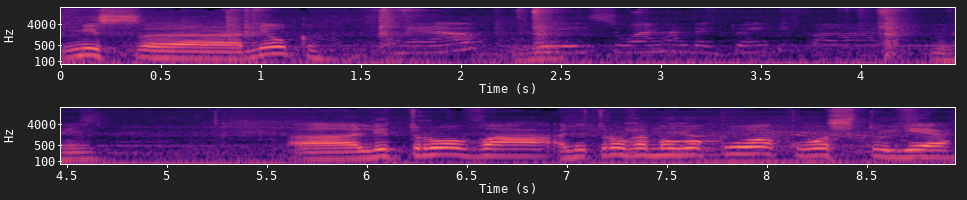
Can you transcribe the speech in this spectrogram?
Міс е, Мілк. Milk is 125. Мгм. А, літрова, літрове молоко коштує,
